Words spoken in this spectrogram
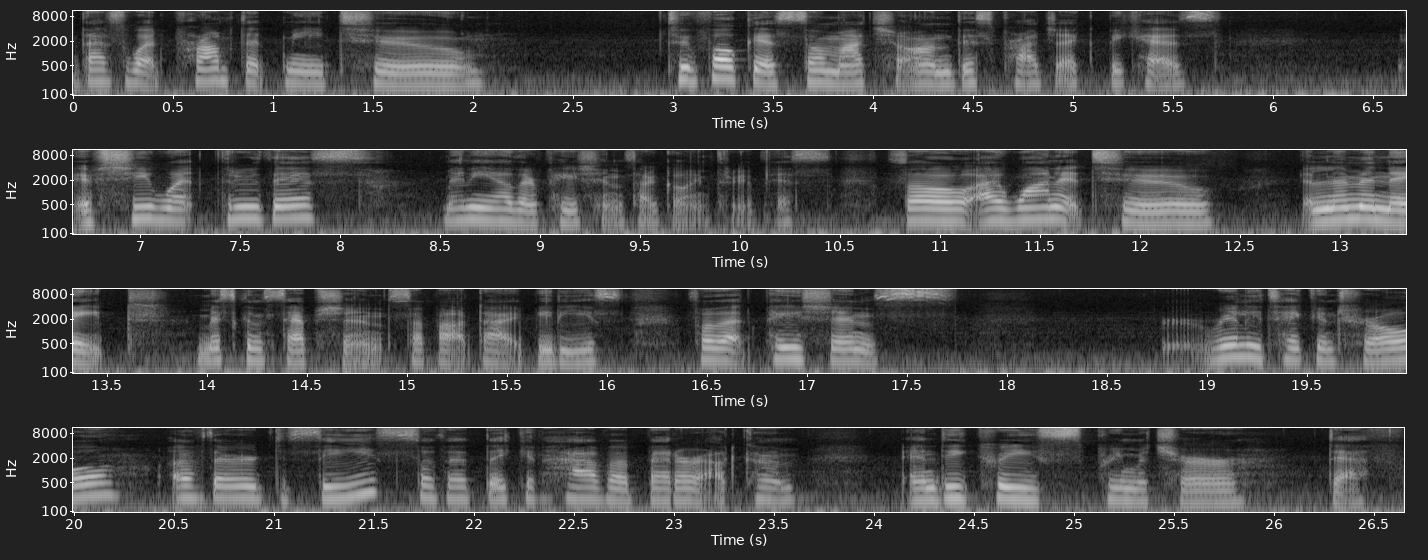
that's what prompted me to, to focus so much on this project because if she went through this, many other patients are going through this. So I wanted to eliminate misconceptions about diabetes so that patients really take control of their disease so that they can have a better outcome and decrease premature death.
